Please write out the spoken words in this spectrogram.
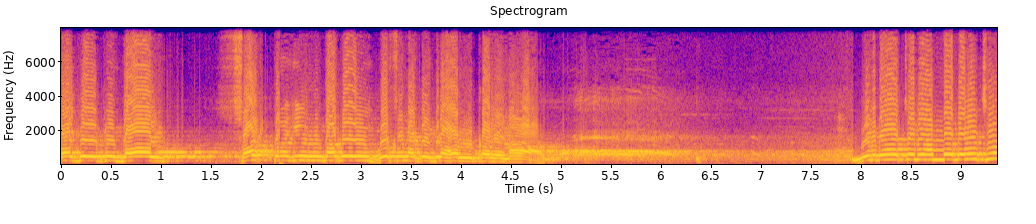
মেজরিটি দল সত্যহীন ভাবে এই ঘোষণাকে গ্রহণ করে না। নির্বাচনে আমরা বলেছি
